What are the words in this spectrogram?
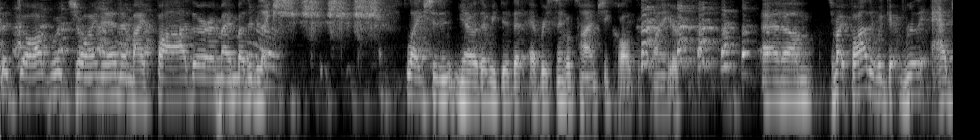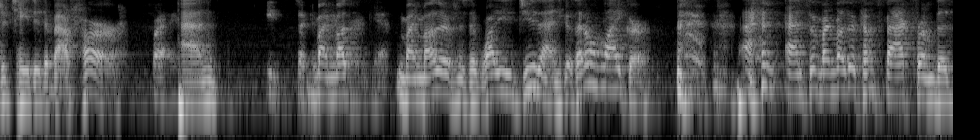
the dog would join in, and my father and my mother would be like, shh, shh, shh, shh. Like she didn't know that we did that every single time she called for 20 years. And um, so my father would get really agitated about her. Right. And He's sick of my mother again. my mother said why do you do that and he goes i don't like her and, and so my mother comes back from the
